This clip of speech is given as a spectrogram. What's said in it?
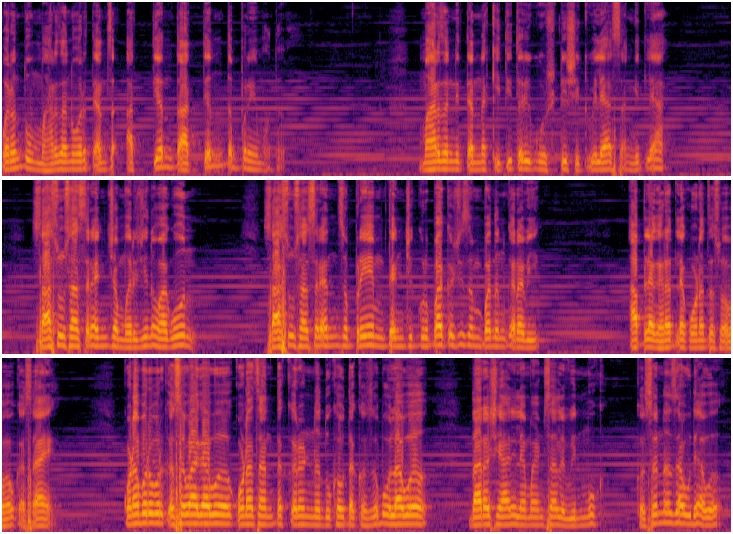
परंतु महाराजांवर त्यांचं अत्यंत अत्यंत प्रेम होतं. महाराजांनी त्यांना कितीतरी गोष्टी शिकविल्या सांगितल्या. सासू सासऱ्यांच्या मर्जीनं वागून सासू सासऱ्यांचं प्रेम त्यांची कृपा कशी संपादन करावी? आपल्या घरातल्या कोणाचा स्वभाव कसा आहे? कोणाबरोबर कसं वागावं? कोणाचं अंतःकरण न दुखवता कसं बोलावं? दाराशी आलेल्या माणसाला विनमुख कसं न जाऊ द्यावं?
